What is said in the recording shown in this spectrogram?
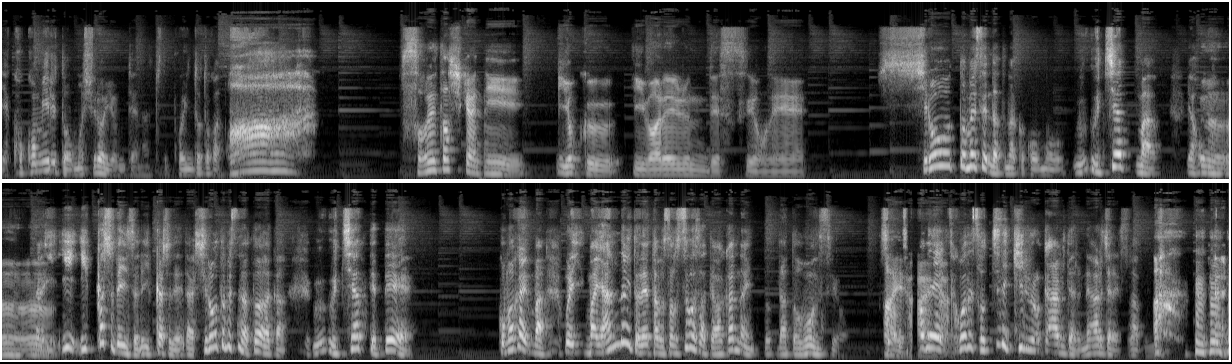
や、ここ見ると面白いよみたいな、ちょっとポイントとかああ、それ確かによく言われるんですよね。素人目線だとなんかこう、もう、う打ち合っ、まあ、いや、うんうんうん。箇所でいいんですよね、一箇所で。だから素人目線だと、なんか、う打ち合ってて、細かい、まあ、これ、まあ、やんないとね、多分その凄さって分かんないんだと思うんですよ。そはいはいそこで、そこでそっちで切るのかみたいなね、あるじゃないですか、多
